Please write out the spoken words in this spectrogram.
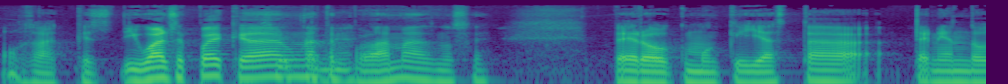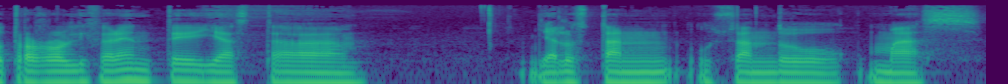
O sea, que igual se puede quedar una temporada más, no sé. Pero como que ya está teniendo otro rol diferente, ya está, ya lo están usando más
